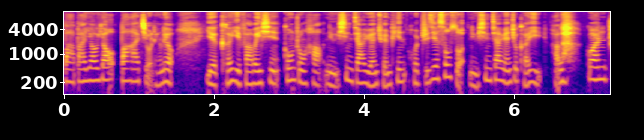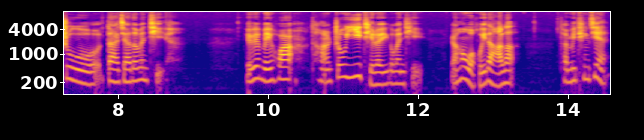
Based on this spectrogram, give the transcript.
八八幺幺八九零六，也可以发微信公众号“女性家园”全拼，或直接搜索“女性家园”就可以。好了，关注大家的问题。有位梅花，他好像周一提了一个问题，然后我回答了，他没听见，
